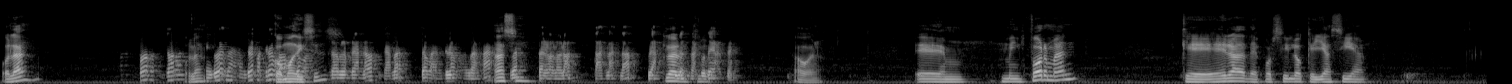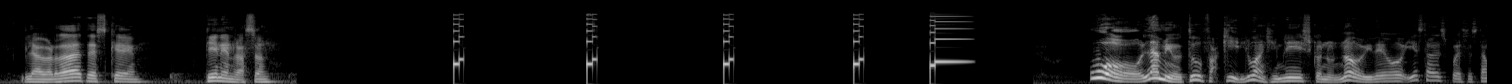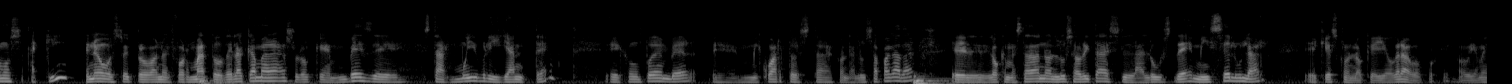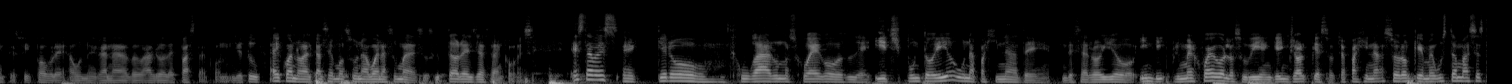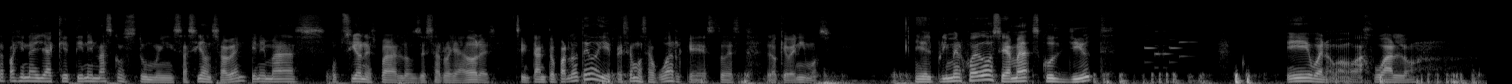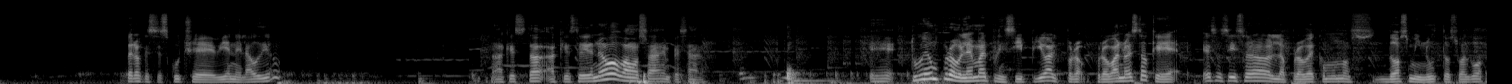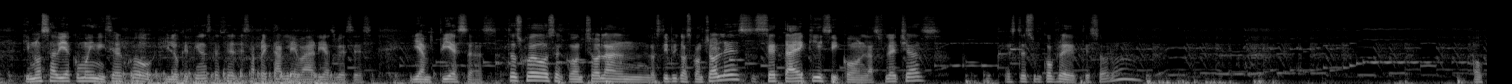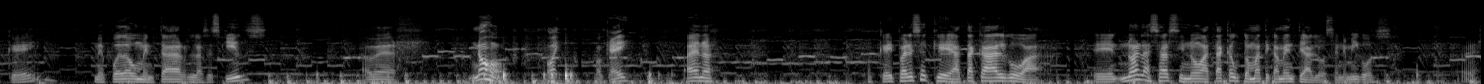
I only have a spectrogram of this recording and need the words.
¿Hola? Hola. ¿Cómo dices? Ah, sí. Claro, claro. Ah, bueno. Em, me informan que era de por sí lo que ya hacía. Y la verdad es que tienen razón. Hola YouTube, aquí Luan Himlish con un nuevo video y esta vez pues estamos aquí. De nuevo estoy probando el formato de la cámara, solo que en vez de estar muy brillante, eh, como pueden ver, eh, mi cuarto está con la luz apagada. lo que me está dando luz ahorita es la luz de mi celular. Eh, que es con lo que yo grabo, porque obviamente soy pobre, aún no he ganado algo de pasta con YouTube. Ahí cuando alcancemos una buena suma de suscriptores, ya saben cómo es. Esta vez quiero jugar unos juegos de itch.io, una página de desarrollo indie. El primer juego lo subí en GameJolt, que es otra página, solo que me gusta más esta página ya que tiene más customización, ¿saben? Tiene más opciones para los desarrolladores sin tanto parloteo y empecemos a jugar, que esto es lo que venimos. El primer juego se llama School Dude. Y bueno, vamos a jugarlo. Espero que se escuche bien el audio. Aquí, está, aquí estoy de nuevo, vamos a empezar. Eh, tuve un problema al principio al probando esto que eso sí solo lo probé como unos dos minutos o algo que no sabía cómo iniciar el juego y lo que tienes que hacer es apretarle varias veces y empiezas. Estos juegos se controlan los típicos controles, ZX y con las flechas. Este es un cofre de tesoro. Ok. Me puedo aumentar las skills. A ver. ¡No! ¡Ay! Ok. Bueno, Ok, parece que ataca algo a... Eh, no al azar, sino ataca automáticamente a los enemigos. A ver.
